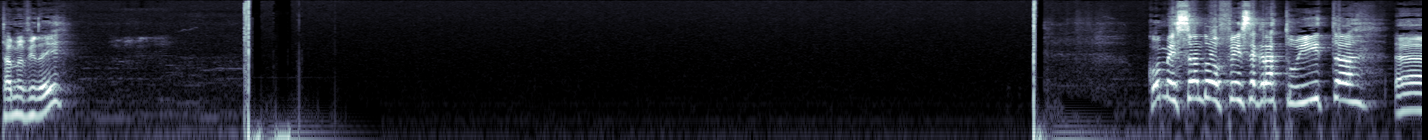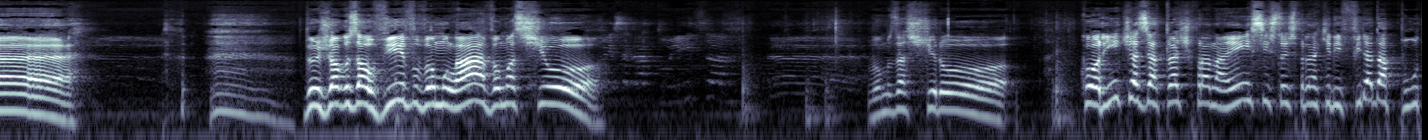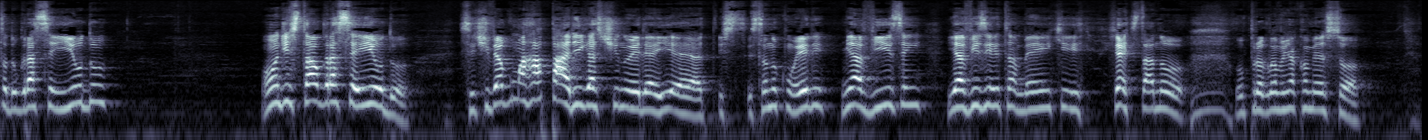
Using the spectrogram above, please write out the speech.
Tá me ouvindo aí? Começando a ofensa gratuita é... dos jogos ao vivo, vamos lá, vamos assistir o. Vamos assistir o Corinthians e Atlético Paranaense. Estou esperando aquele filho da puta do Graceildo. Onde está o Graceildo? Se tiver alguma rapariga assistindo ele aí, é, estando com ele, me avisem e avisem ele também que já está no. O programa já começou.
